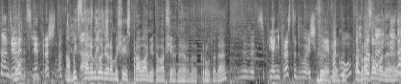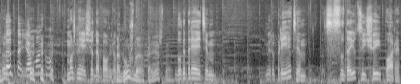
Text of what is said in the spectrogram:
12 лет прошло. А быть А, вторым знаете, номером еще и с правами, это вообще, наверное, круто, да? Ну, да, типа, я не просто двоечка, я могу. Образованная. да? Да-да-да, я могу. Можно я еще добавлю? А, Нужно, конечно. Благодаря этим мероприятиям создаются еще и пары.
